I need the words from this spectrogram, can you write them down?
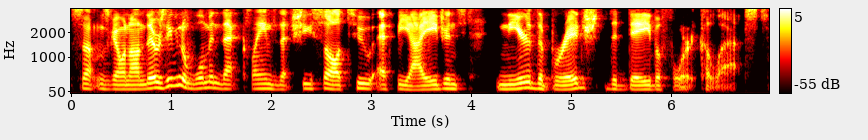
Something's going on. There was even a woman that claimed that she saw two FBI agents near the bridge the day before it collapsed.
